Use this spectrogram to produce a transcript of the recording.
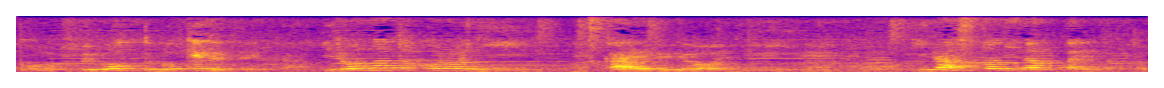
こう動動けるというかいろんなところに使えるように、こうイラストになったりだと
